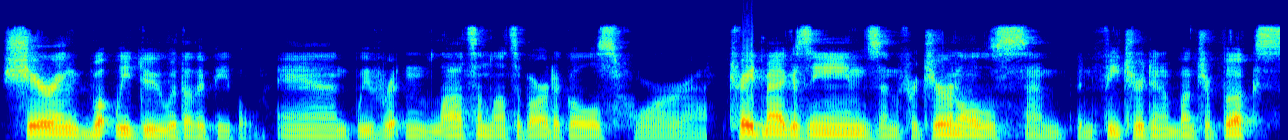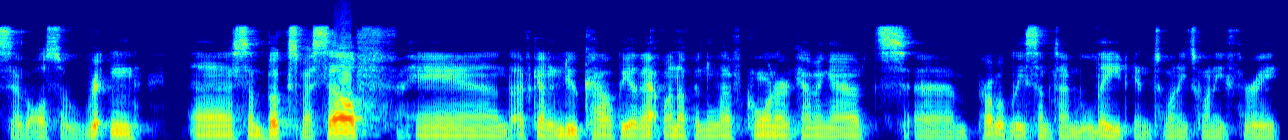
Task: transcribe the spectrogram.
sharing what we do with other people. And we've written lots and lots of articles for uh, trade magazines and for journals and been featured in a bunch of books. I've also written uh, some books myself, and I've got a new copy of that one up in the left corner coming out um, probably sometime late in 2023.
